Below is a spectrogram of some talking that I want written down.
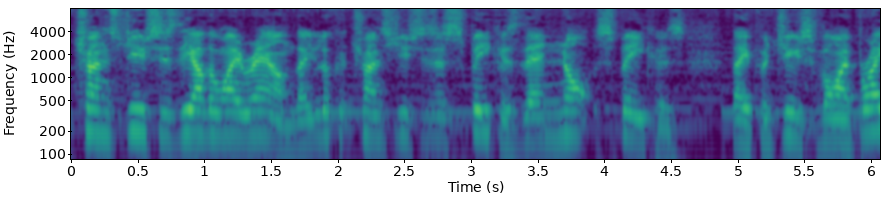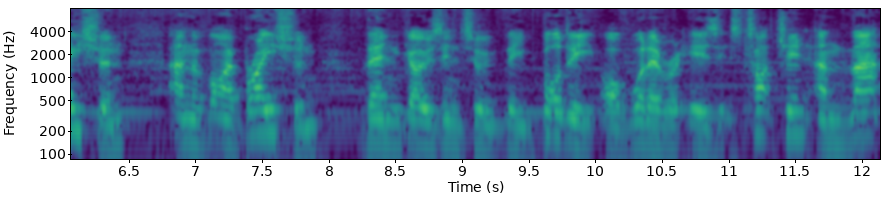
transducers the other way around. They look at transducers as speakers. They're not speakers. They produce vibration, and the vibration then goes into the body of whatever it is it's touching, and that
